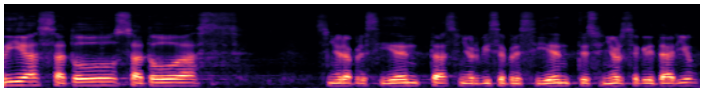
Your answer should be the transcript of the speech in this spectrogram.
días a todos, a todas, señora presidenta, señor vicepresidente, señor secretario.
